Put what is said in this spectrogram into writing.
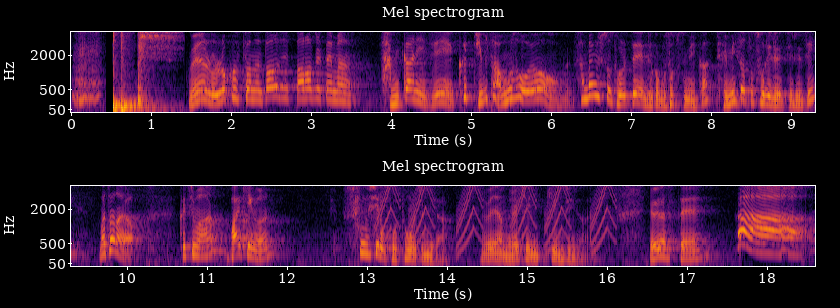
왜냐면 롤러코스터는 떨어질, 떨어질 때만 잠깐이지 그 뒤부터 안 무서워요 360도 돌 때 누가 무섭습니까? 재밌어서 소리를 지르지? 맞잖아요 그렇지만 바이킹은 수시로 고통을 줍니다. 왜냐하면 이렇게 이렇게 움직이잖아요. 여기 갔을 때 아,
